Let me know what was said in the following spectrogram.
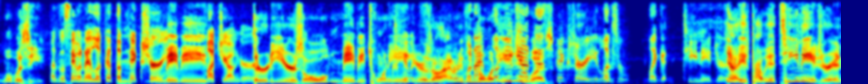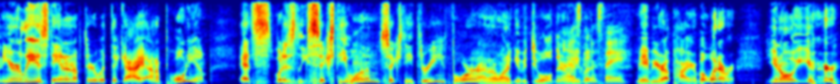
what was he? I was gonna say when I looked at the picture, maybe much younger. 30 years old, maybe 28 years old. I don't even know I'm what age he at was. this picture, he looks like a teenager. Yeah, he's probably a teenager. And here Lee is standing up there with the guy on a podium. At, what is Lee, 61, 63, 4? I don't want to give you too old there, I Lee, was but gonna say. maybe you're up higher. But whatever. You know, you're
